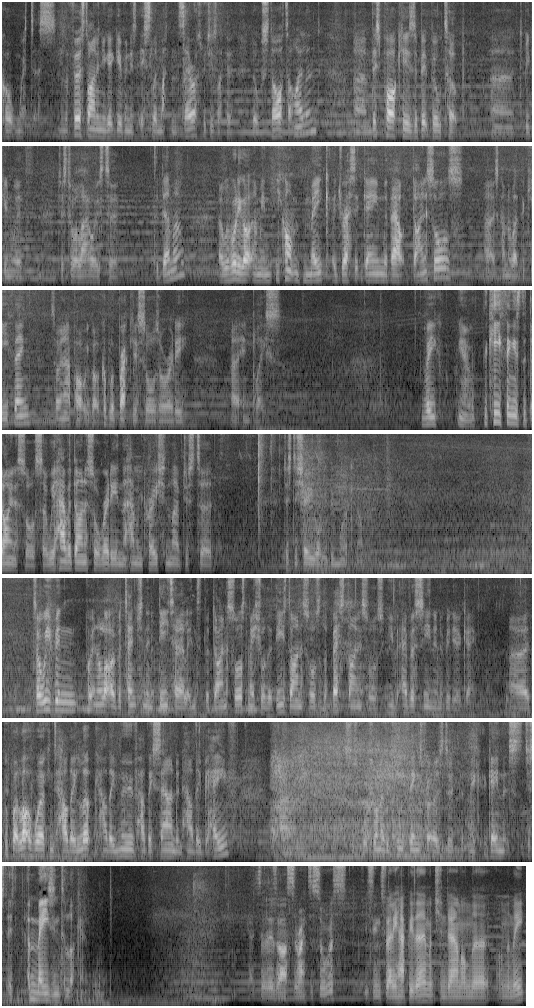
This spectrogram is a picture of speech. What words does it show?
Called Muertes. The first island you get given is Isla Matanceros, which is like a little starter island. Um, this park is a bit built up uh, to begin with, just to allow us to, to demo. Uh, we've already got, I mean, you can't make a Jurassic game without dinosaurs. Uh, it's kind of like the key thing. So in our park we've got a couple of brachiosaurs already uh, in place. The, you know, the key thing is the dinosaurs. So we have a dinosaur ready in the Hammond Creation Lab just to, just to show you what we've been working on. So we've been putting a lot of attention and detail into the dinosaurs to make sure that these dinosaurs are the best dinosaurs you've ever seen in a video game. Uh, we put a lot of work into how they look, how they move, how they sound and how they behave. Um, just, it's one of the key things for us to make a game that's just amazing to look at. Yeah, so there's our Ceratosaurus. She seems fairly happy there, munching down on the, on the meat.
